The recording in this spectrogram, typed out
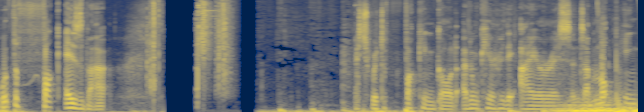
What the fuck is that? Swear to fucking god, I don't care who the IRS is, I'm not paying...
